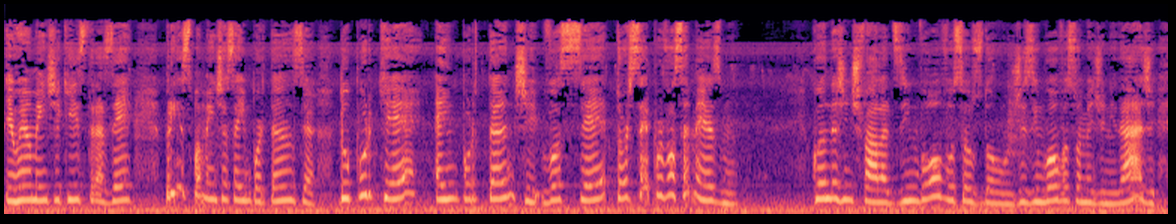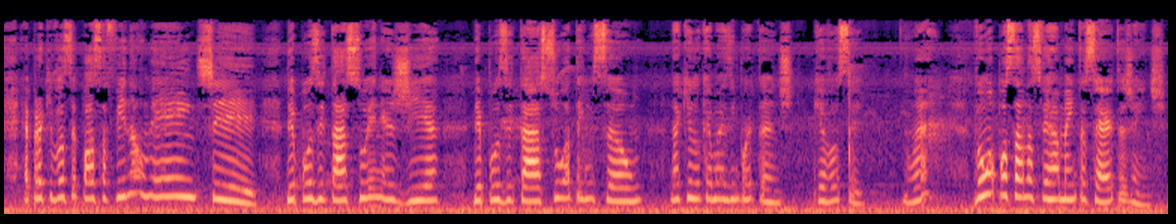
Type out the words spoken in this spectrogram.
eu realmente quis trazer principalmente essa importância do porquê é importante você torcer por você mesmo. Quando a gente fala desenvolva os seus dons, desenvolva a sua mediunidade, é para que você possa finalmente depositar a sua energia, depositar a sua atenção naquilo que é mais importante, que é você, não é? Vamos apostar nas ferramentas certas, gente.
